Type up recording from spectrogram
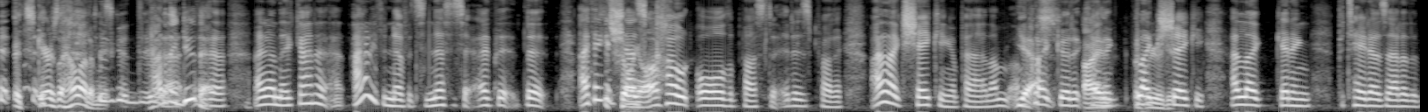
It scares the hell out of me. Do How do they that. do I that? know. I know and they kind of. I don't even know if it's necessary. I, the, the, I think It's it does off? coat all the pasta. It is probably. I like shaking a pan. I'm, I'm Yes, quite good at kind of like with you. shaking. I like getting potatoes out of the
